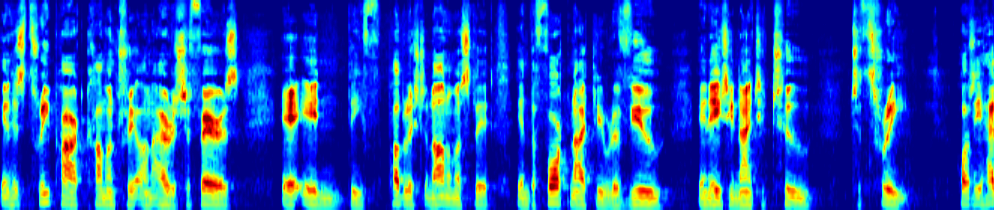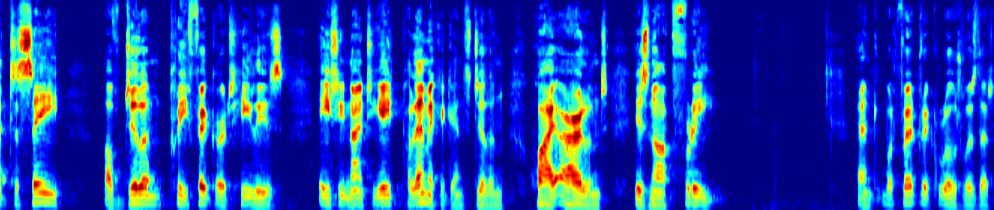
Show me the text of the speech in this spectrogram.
in his three part commentary on Irish affairs eh, in the, published anonymously in the Fortnightly Review in 1892 to 3. What he had to say of Dillon prefigured Healy's 1898 polemic against Dillon, Why Ireland is Not Free. And what Frederic wrote was that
